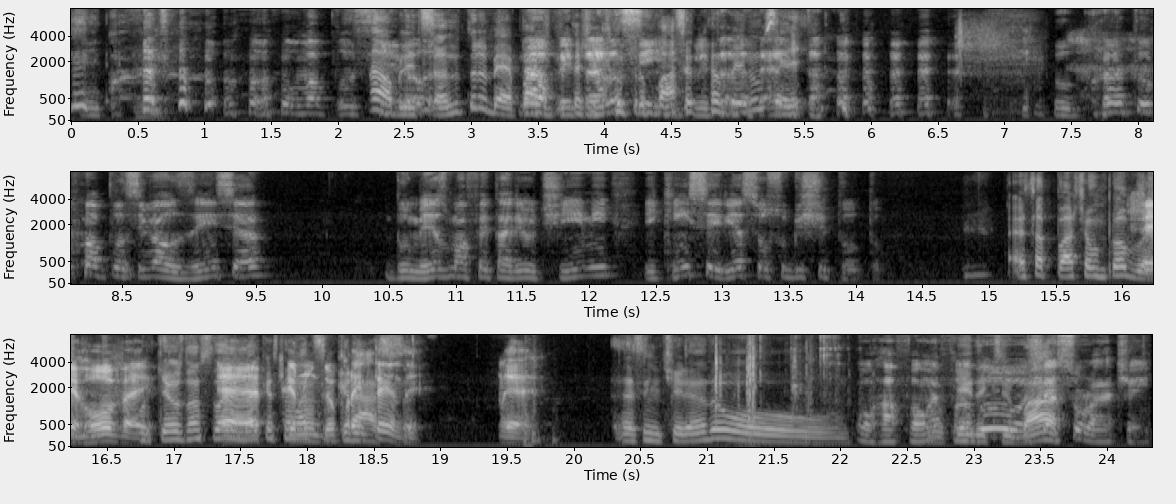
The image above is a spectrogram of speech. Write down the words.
O quanto uma possível... Não, blitzando tudo bem. A Não, parte que blitando contra sim. o passe eu também não é, sei. então. o quanto uma possível ausência do mesmo afetaria o time e quem seria seu substituto. Essa parte é um problema. Ferrou, velho. Porque os nossos É, porque não deu pra desgraça. entender. É. Assim, tirando o. O Rafão é O fã Kendrick do Bar- Jessurat aí.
